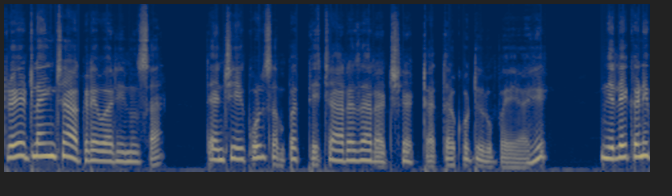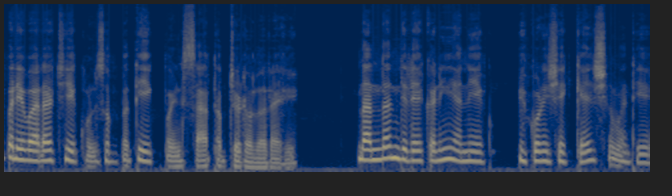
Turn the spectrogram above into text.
ट्रेड लाईनच्या आकडेवारीनुसार त्यांची एकूण संपत्ती चार हजार आठशे अठ्ठ्याहत्तर कोटी रुपये आहे. निलेकणी परिवाराची एकूण संपत्ती एक पॉईंट सात अब्ज डॉलर आहे. नंदन निलेकणी यांनी एक एकोणीसशे एक्क्याऐंशीमध्ये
